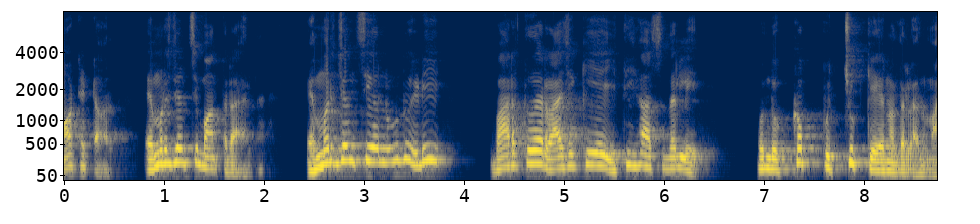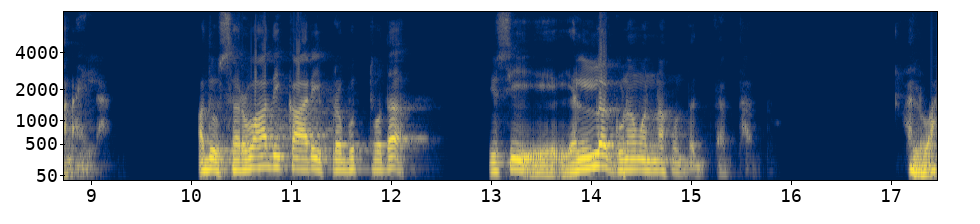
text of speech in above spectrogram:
not at all emergency ಮಾತ್ರ ಅಲ್ಲ. ಎಮರ್ಜೆನ್ಸಿ ಅನ್ನುವುದು ಇಡೀ ಭಾರತದ ರಾಜಕೀಯ ಇತಿಹಾಸದಲ್ಲಿ ಒಂದು ಕಪ್ಪು ಚುಕ್ಕೆ ಅನ್ನೋದ್ರಲ್ಲಿ ಅನುಮಾನ ಇಲ್ಲ. ಅದು ಸರ್ವಾಧಿಕಾರಿ ಪ್ರಭುತ್ವದ ಯುಸಿ ಎಲ್ಲ ಗುಣವನ್ನು ಹೊಂದಿದ್ದಂಥದ್ದು ಅಲ್ವಾ?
